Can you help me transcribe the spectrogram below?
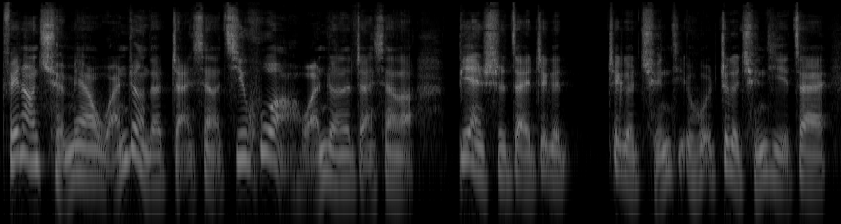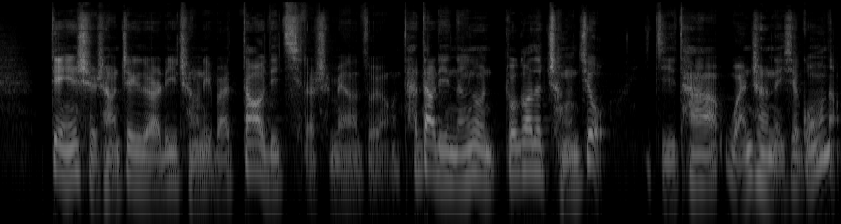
非常全面而完整的展现了，几乎啊完整的展现了，便是在这个这个群体或这个群体在电影史上这段历程里边到底起了什么样的作用，它到底能有多高的成就，以及它完成哪些功能。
